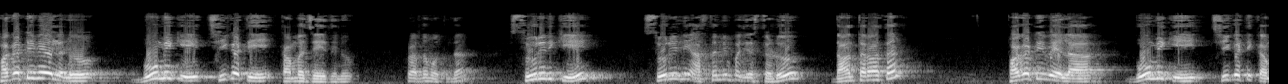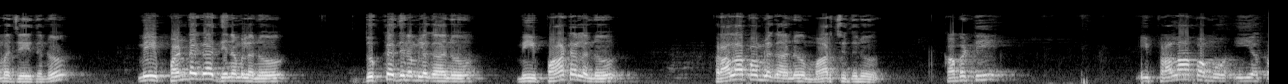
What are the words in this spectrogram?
పగటి వేళ్ళను భూమికి చీకటి కమ్మజేదును ఇప్పుడు అర్థమవుతుందా? సూర్యునికి సూర్యుని అస్తమింపజేస్తాడు. దాని తర్వాత పగటి వేళ భూమికి చీకటి కమ్మజేయుదును మీ పండగ దినములను దుఃఖ దినములుగాను మీ పాటలను ప్రలాపములుగాను మార్చుదును. కాబట్టి ఈ ప్రలాపము ఈ యొక్క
